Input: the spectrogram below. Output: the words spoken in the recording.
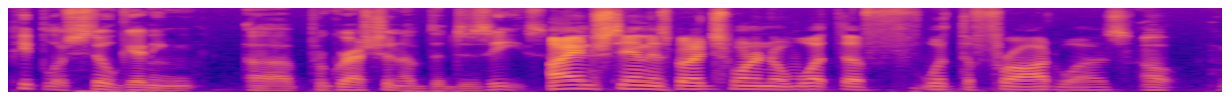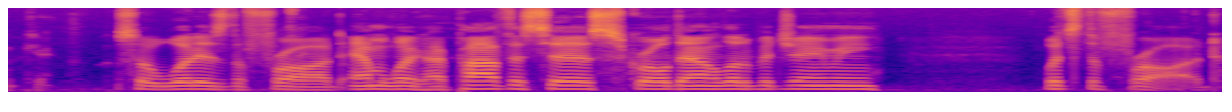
people are still getting uh, progression of the disease. I understand this, but I just want to know what the f- what the fraud was. Oh, okay. So what is the fraud? Amyloid hypothesis. Scroll down a little bit, Jamie. What's the fraud?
